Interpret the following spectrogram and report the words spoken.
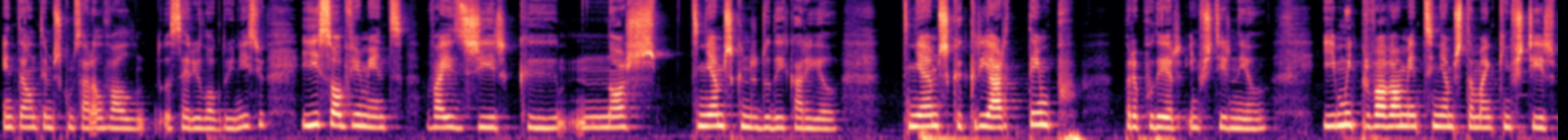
então temos que começar a levá-lo a sério logo do início, e isso obviamente vai exigir que nós tenhamos que nos dedicar a ele, tenhamos que criar tempo para poder investir nele e muito provavelmente tenhamos também que investir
